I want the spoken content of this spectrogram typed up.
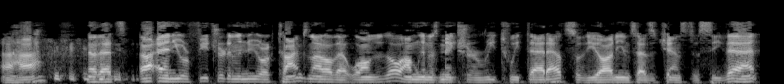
Uh huh. now that's uh, and you were featured in the New York Times not all that long ago. I'm going to make sure to retweet that out so the audience has a chance to see that.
